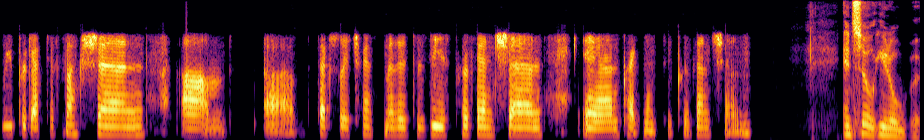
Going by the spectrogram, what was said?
reproductive function, um, uh, sexually transmitted disease prevention, and pregnancy prevention. And so, you know, uh,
